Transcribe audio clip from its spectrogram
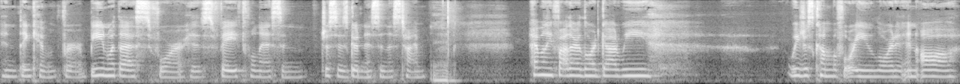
and thank Him for being with us, for His faithfulness, and just His goodness in this time. Mm-hmm. Heavenly Father, Lord God, we we just come before you, Lord, in awe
